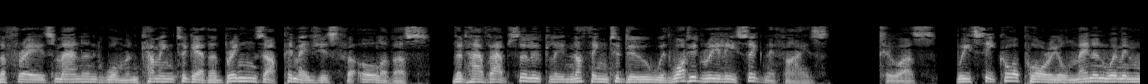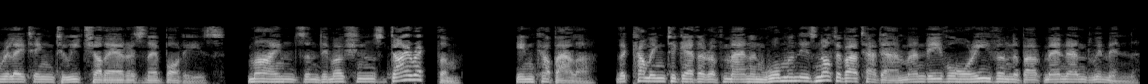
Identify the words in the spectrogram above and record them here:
The phrase man and woman coming together brings up images for all of us, that have absolutely nothing to do with what it really signifies. To us, we see corporeal men and women relating to each other as their bodies, minds and emotions direct them. In Kabbalah, the coming together of man and woman is not about Adam and Eve or even about men and women.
